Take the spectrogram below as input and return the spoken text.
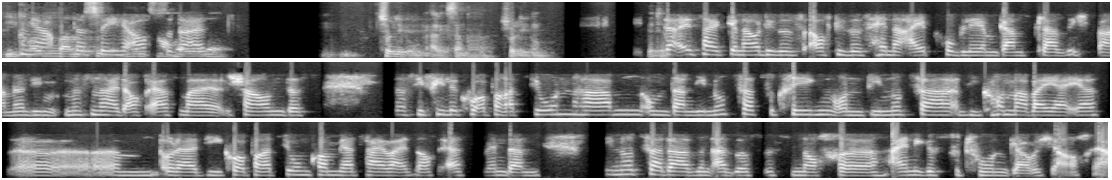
Ja, das sehe ich auch so. Da Entschuldigung, Alexander, Entschuldigung. Bitte. Da ist halt genau dieses, auch dieses Henne-Ei-Problem ganz klar sichtbar. Ne? Die müssen halt auch erstmal schauen, dass dass sie viele Kooperationen haben, um dann die Nutzer zu kriegen. Und die Nutzer, die kommen aber ja erst, äh, ähm, oder die Kooperationen kommen ja teilweise auch erst, wenn dann die Nutzer da sind. Also es ist noch äh, einiges zu tun, glaube ich auch, ja.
